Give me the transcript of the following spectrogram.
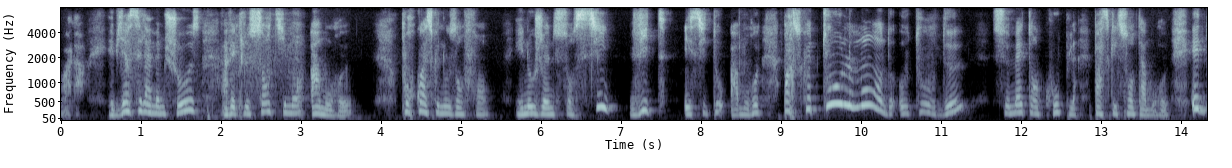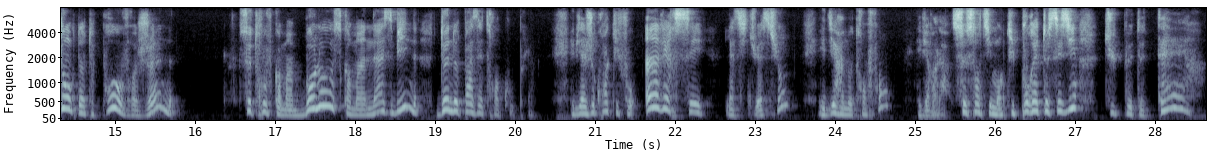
Voilà. Eh bien, c'est la même chose avec le sentiment amoureux. Pourquoi est-ce que nos enfants et nos jeunes sont si vite et si tôt amoureux Parce que tout le monde autour d'eux se met en couple parce qu'ils sont amoureux. Et donc, notre pauvre jeune se trouve comme un bolos, comme un has de ne pas être en couple. Eh bien, je crois qu'il faut inverser la situation et dire à notre enfant, eh bien voilà, ce sentiment qui pourrait te saisir, tu peux te taire,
